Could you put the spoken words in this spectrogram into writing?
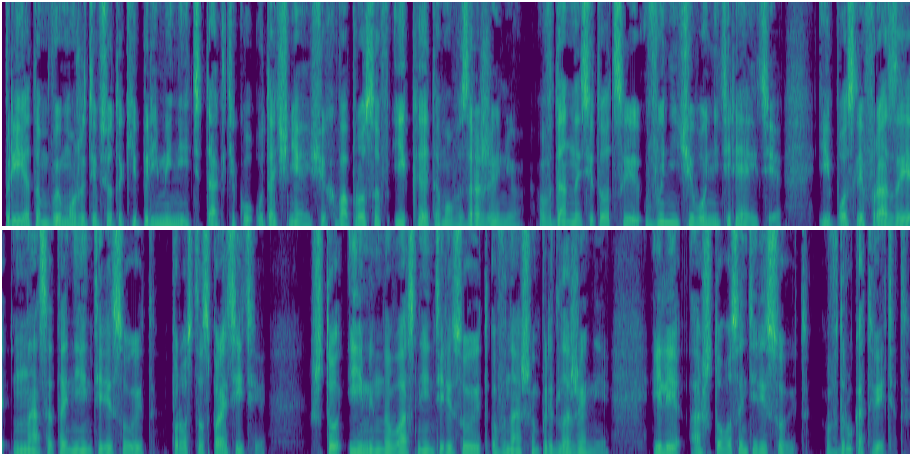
При этом вы можете все-таки применить тактику уточняющих вопросов и к этому возражению. В данной ситуации вы ничего не теряете, и после фразы «нас это не интересует» просто спросите что именно вас не интересует в нашем предложении, или «а что вас интересует?» Вдруг ответят.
